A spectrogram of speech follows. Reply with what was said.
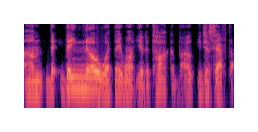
Um, they, they know what they want you to talk about. You just have to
